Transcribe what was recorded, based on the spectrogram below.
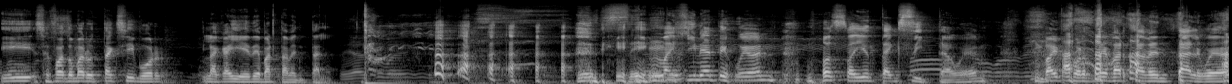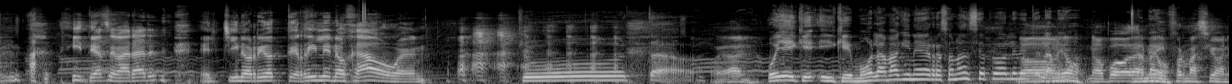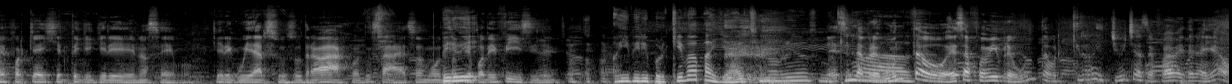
y se fue a tomar un taxi por la calle departamental. Imagínate, weón, vos soy un taxista, weón. Vais por departamental, weón. Y te hace parar el chino río terrible enojado, weón. Weón. Oye, ¿y, que, y quemó la máquina de resonancia probablemente? No, la meó. no, no puedo dar La más meó. informaciones porque hay gente que quiere, no sé, quiere cuidar su, su trabajo, tú sabes, Pero y- tiempos difíciles. Oye, pero ¿y por qué va para allá Chino Ríos? ¿Por Esa es la no pregunta, o esa fue mi pregunta. ¿Por qué rechucha se fue a meter allá?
